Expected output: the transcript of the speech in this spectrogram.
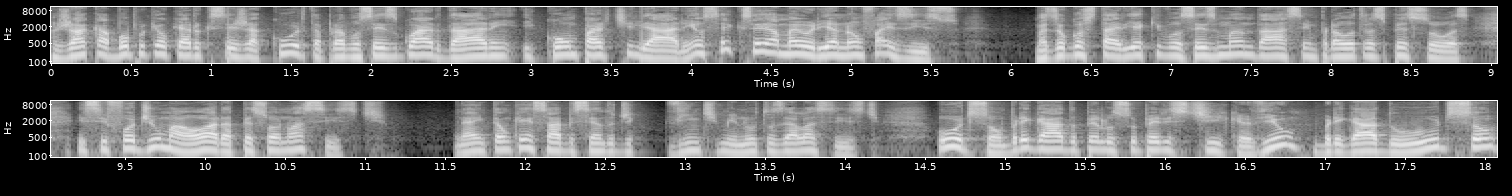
Já acabou porque eu quero que seja curta para vocês guardarem e compartilharem. Eu sei que a maioria não faz isso, mas eu gostaria que vocês mandassem para outras pessoas. E se for de uma hora, a pessoa não assiste. Né? Então, quem sabe sendo de 20 minutos ela assiste. Hudson, obrigado pelo super sticker, viu? Obrigado, Hudson.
